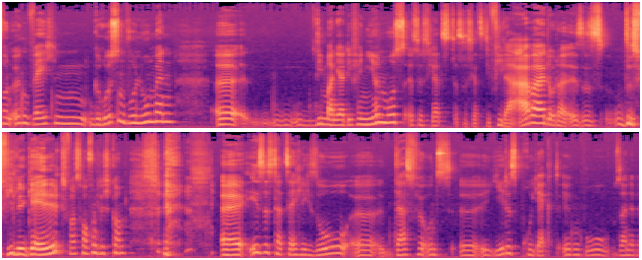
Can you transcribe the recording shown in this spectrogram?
von irgendwelchen Größenvolumen äh, die man ja definieren muss. Ist es jetzt, ist es jetzt die viele Arbeit oder ist es das viele Geld, was hoffentlich kommt? äh, ist es tatsächlich so, äh, dass für uns jedes Projekt irgendwo seine,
